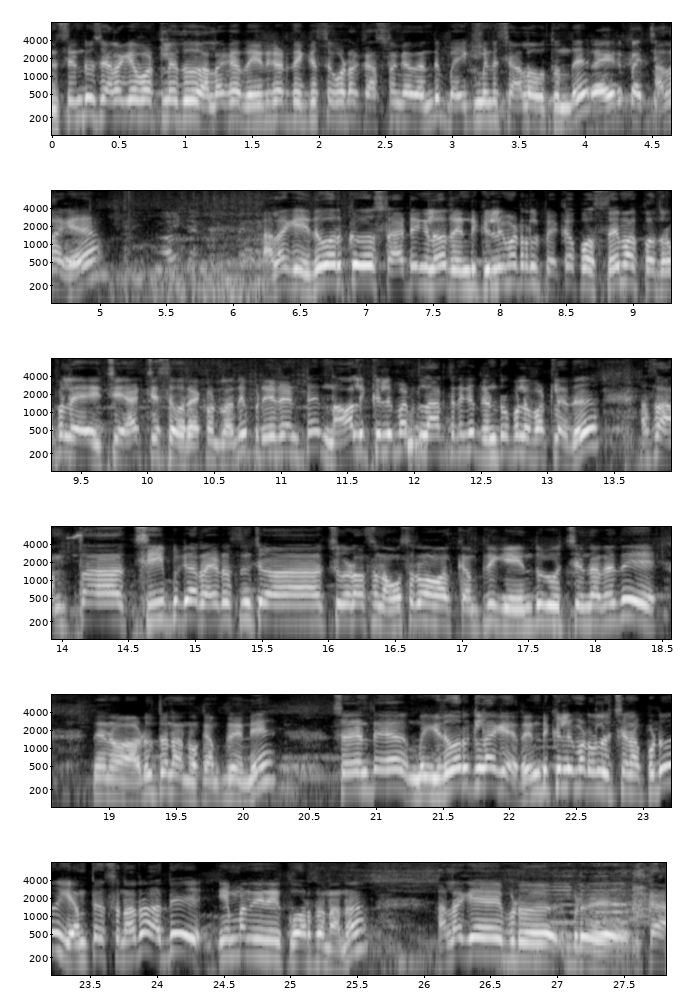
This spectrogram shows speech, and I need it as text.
ఇన్సెంటివ్స్ ఎలాగ ఇవ్వట్లేదు. అలాగే రేట్ కార్డు తగ్గిస్తే కూడా కష్టం కదండి. బైక్ మీద చాలా అవుతుంది. అలాగే అలాగే ఇదివరకు స్టార్టింగ్లో రెండు కిలోమీటర్లు పికప్ వస్తే మాకు పది రూపాయలు ఇచ్చి యాడ్ చేసేవారు అకౌంట్లో ఇప్పుడు ఏంటంటే నాలుగు కిలోమీటర్లు ఆడితే రెండు రూపాయలు ఇవ్వట్లేదు. అసలు అంత చీప్గా రైడర్స్ని చూ- చూడాల్సిన అవసరం వాళ్ళ కంపెనీకి ఎందుకు వచ్చింది అనేది నేను అడుగుతున్నాను కంపెనీని సో అంటే ఇదివరకు లాగే రెండు కిలోమీటర్లు వచ్చినప్పుడు ఎంత ఇస్తున్నారో అదే ఇమ్మని నేను కోరుతున్నాను. అలాగే ఇప్పుడు ఇప్పుడు ఇంకా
